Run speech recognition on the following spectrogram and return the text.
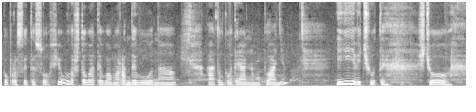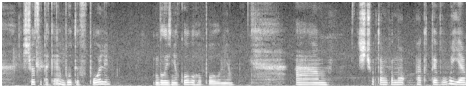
попросити Софію влаштувати вам рандеву на тонкоматеріальному плані і відчути, що, що це таке бути в полі близнюкового полум'я. Що там воно активує?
